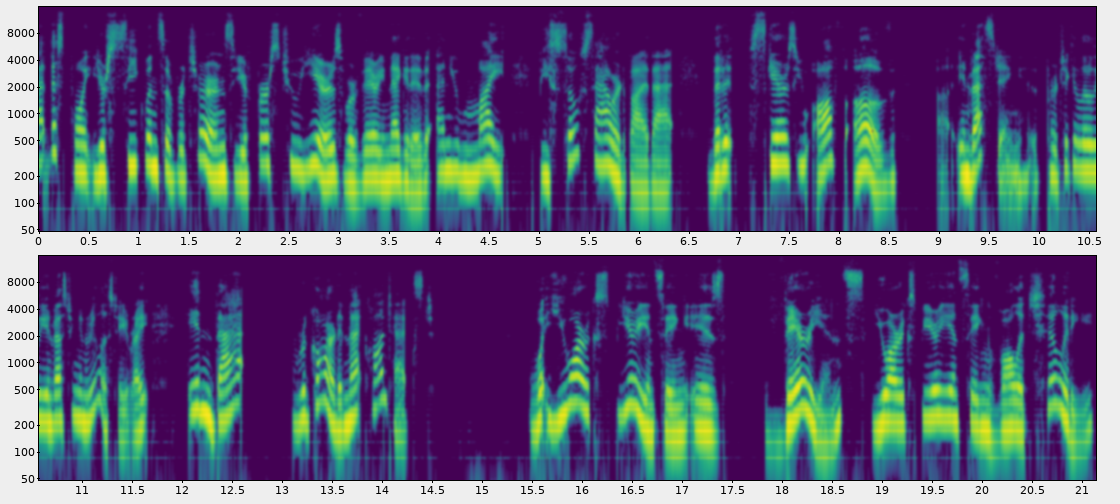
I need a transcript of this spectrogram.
At this point, your sequence of returns, your first two years were very negative, and you might be so soured by that that it scares you off of uh, investing, particularly investing in real estate, right? In that regard, in that context, what you are experiencing is variance, you are experiencing volatility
